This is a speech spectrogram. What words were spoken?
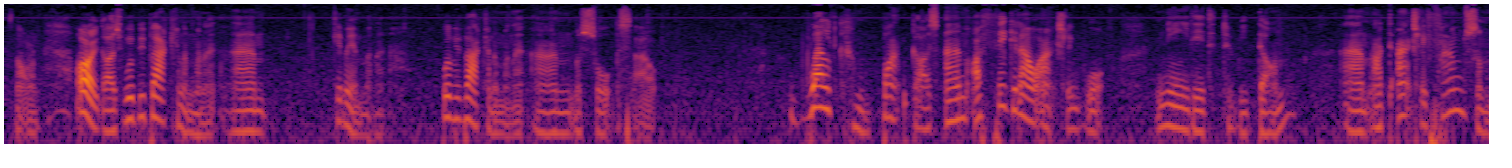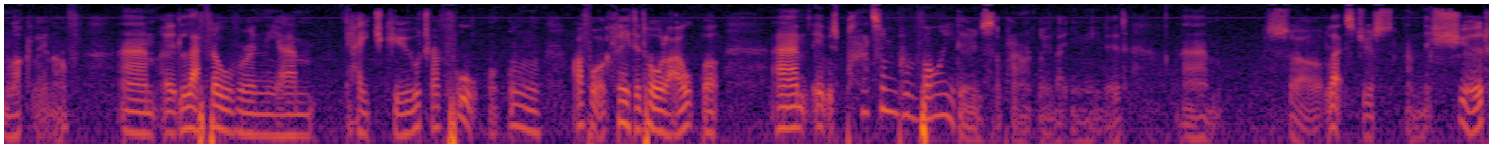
it's not wrong. Alright, guys, we'll be back in a minute. Um, give me a minute. We'll be back in a minute, and we'll sort this out. Welcome back, guys. Um, I figured out actually what needed to be done. Um, I actually found some, luckily enough. Um, it left over in the um, HQ, which I thought, uh, I thought I cleared it all out, but um, it was pattern providers apparently that you needed. Um, so let's just, and this should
